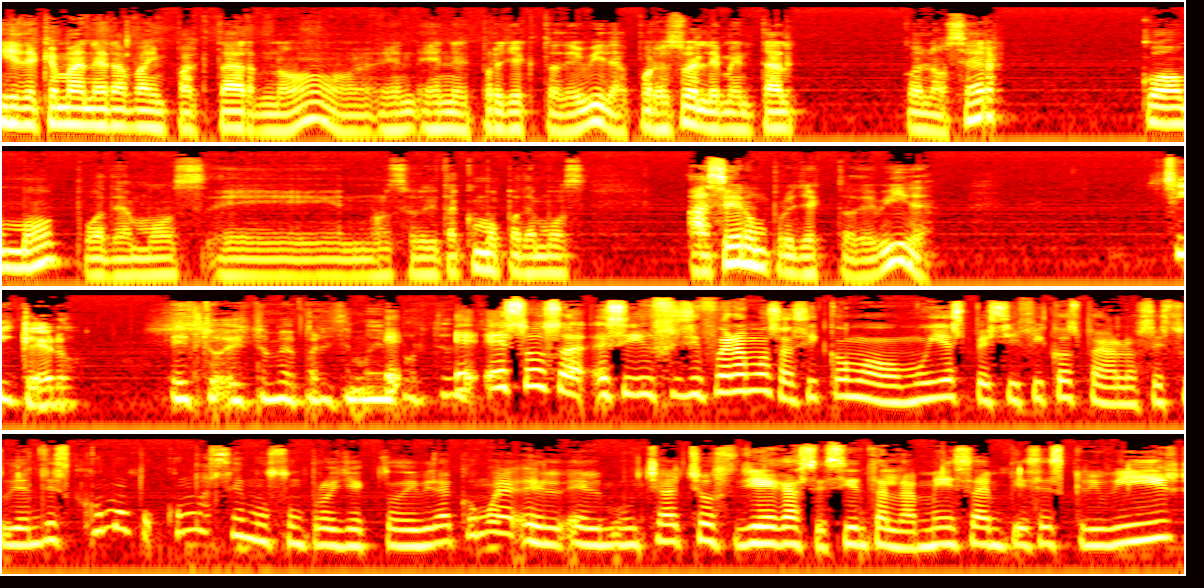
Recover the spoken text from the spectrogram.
y de qué manera va a impactar no en, en el proyecto de vida por eso es elemental conocer cómo podemos eh, no sé ahorita cómo podemos hacer un proyecto de vida Sí, claro. Esto, esto me parece muy Eh, importante. eh, esos, ah, si, si fuéramos así como muy específicos para los estudiantes, ¿cómo, cómo hacemos un proyecto de vida? ¿Cómo el, el muchacho llega, se sienta a la mesa, empieza a escribir,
